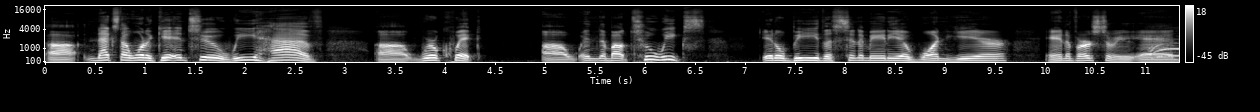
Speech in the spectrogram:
Uh, next, I want to get into we have uh, real quick uh, in about two weeks it'll be the Cinemania one year anniversary and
